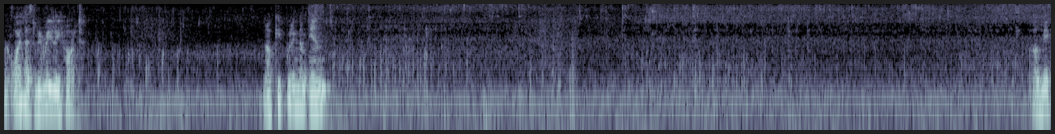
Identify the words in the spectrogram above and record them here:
The oil has to be really hot. Now keep putting them in. I'll make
